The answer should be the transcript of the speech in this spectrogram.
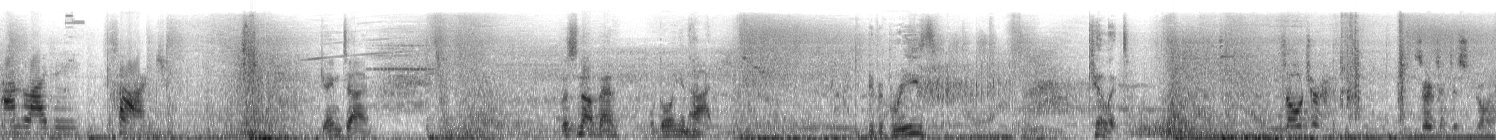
Handle ID, Sarge. Game time. Listen up, man. We're going in hot. If it breathes, kill it. Soldier, search and destroy.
